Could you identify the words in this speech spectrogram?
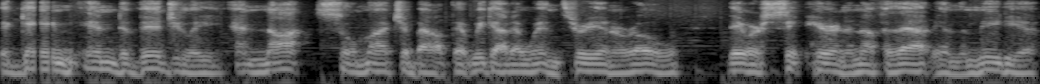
the game individually, and not so much about that we got to win three in a row. They were hearing enough of that in the media.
